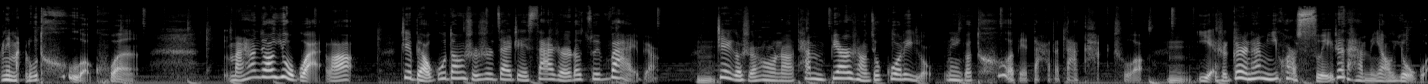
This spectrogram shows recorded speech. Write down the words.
那马路特宽，马上就要右拐了。这表姑当时是在这仨人的最外边儿。嗯这个时候呢，他们边上就过了一种那个特别大的大卡车，嗯也是跟着他们一块儿随着他们要右拐。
